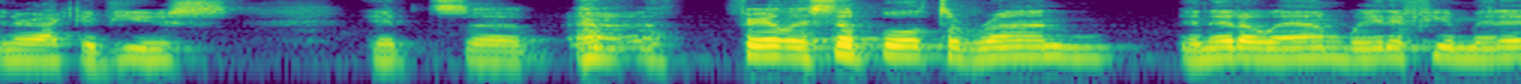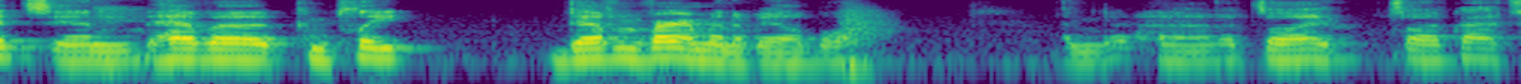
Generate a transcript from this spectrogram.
interactive use. It's uh, fairly simple to run an NOM, wait a few minutes, and have a complete dev environment available. And uh, that's all I, that's all I've got.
